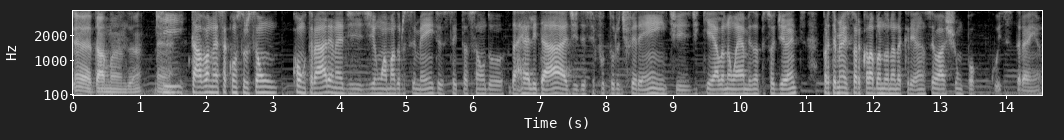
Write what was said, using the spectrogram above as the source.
É, da Amanda. Que é. tava nessa construção contrária, né, de, de um amadurecimento, de aceitação do, da realidade, desse futuro diferente, de que ela não é a mesma pessoa de antes, para terminar a história com ela abandonando a criança, eu acho um pouco pouco estranho.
